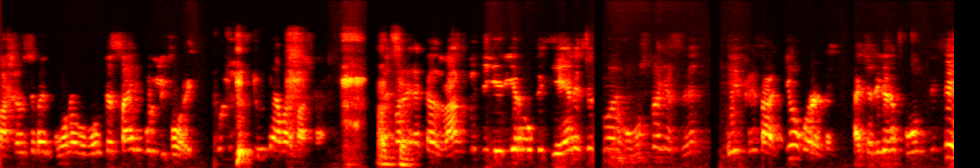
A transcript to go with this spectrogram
বাসা হচ্ছে ভাই গণভবনকে সাইড করলি পরে। আমার বাসা আচ্ছা। তারপরে একটা রাজনৈতিক এরিয়ার মধ্যে এনে যে তোমার অবস্থা গেছে এই ফেস আর কেউ করে নাই। আচ্ছা ঠিক আছে ফোন দিছি।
